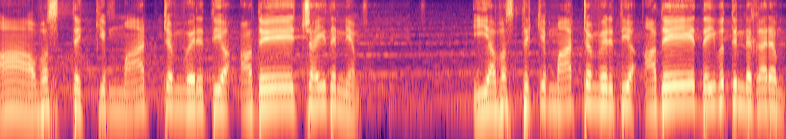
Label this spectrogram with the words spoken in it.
ആ അവസ്ഥയ്ക്ക് മാറ്റം വരുത്തിയ അതേ ചൈതന്യം ഈ അവസ്ഥയ്ക്ക് മാറ്റം വരുത്തിയ അതേ ദൈവത്തിന്റെ കരം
